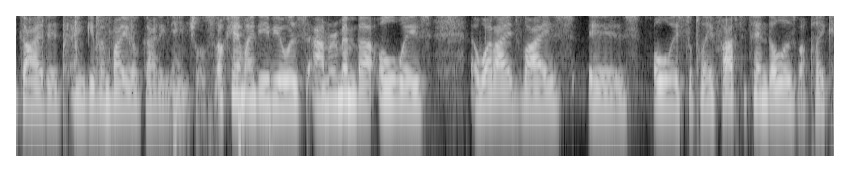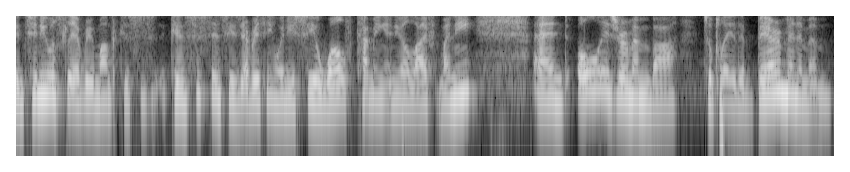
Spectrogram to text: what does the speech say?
guided and given by your guardian angels. Okay my dear viewers um, remember always uh, what i advise is always to play five to ten dollars but play continuously every month. Because consistency is everything when you see wealth coming in your life money. And always remember to play the bare minimum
